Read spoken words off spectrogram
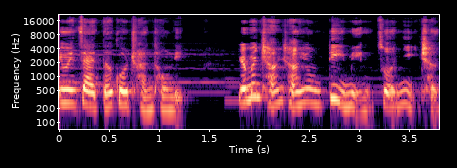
因为在德国传统里。人们常常用地名做昵称，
